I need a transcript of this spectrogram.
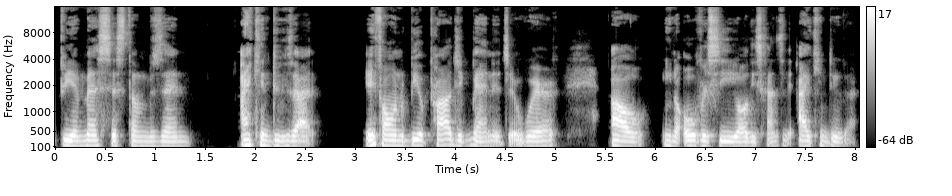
BMS systems, and I can do that. If I want to be a project manager where I'll, you know, oversee all these kinds of things, I can do that.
